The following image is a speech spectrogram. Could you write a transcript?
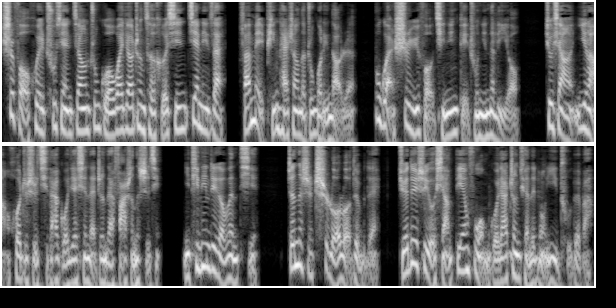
是否会出现将中国外交政策核心建立在反美平台上的中国领导人？不管是与否，请您给出您的理由。就像伊朗或者是其他国家现在正在发生的事情，你听听这个问题，真的是赤裸裸，对不对？绝对是有想颠覆我们国家政权的这种意图，对吧？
